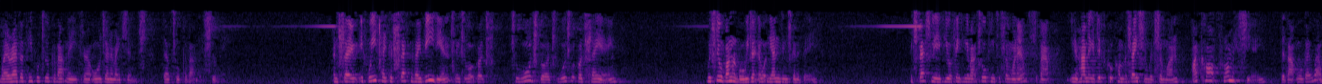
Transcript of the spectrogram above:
Wherever people talk about me throughout all generations, they'll talk about this story. And so, if we take a step of obedience into what God's, towards God, towards what God's saying, we're still vulnerable. We don't know what the ending's going to be. Especially if you're thinking about talking to someone else, about you know, having a difficult conversation with someone, I can't promise you that that will go well.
